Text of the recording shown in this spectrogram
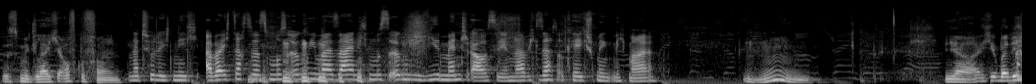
Das ist mir gleich aufgefallen. Natürlich nicht. Aber ich dachte, das muss irgendwie mal sein. Ich muss irgendwie wie ein Mensch aussehen. Da habe ich gesagt, okay, ich schmink mich mal. Mhm. Ja, ich überlege,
